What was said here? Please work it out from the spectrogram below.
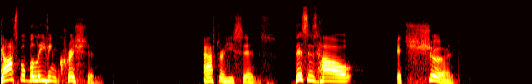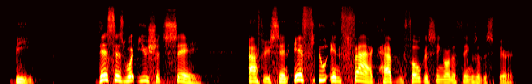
gospel believing Christian after he sins. This is how it should be. This is what you should say after you sin, if you in fact have been focusing on the things of the Spirit.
